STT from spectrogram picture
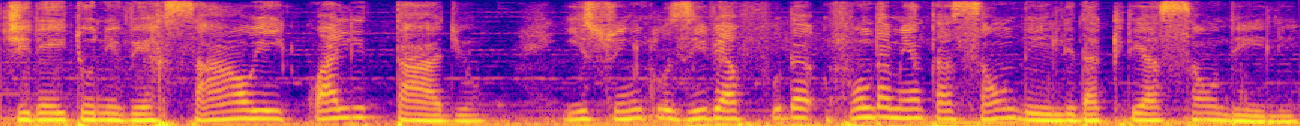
Direito universal e igualitário. Isso, inclusive, é a funda fundamentação dele, da criação dele.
